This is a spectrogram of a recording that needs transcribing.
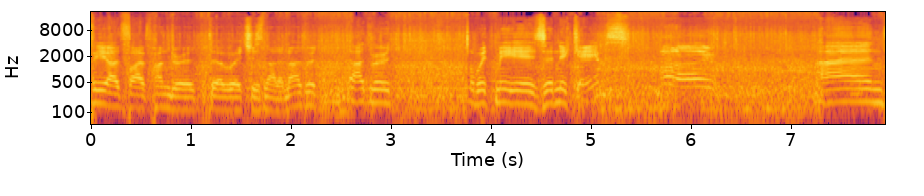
Fiat 500, uh, which is not an advert, advert. With me is uh, Nick Ames Hello. and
